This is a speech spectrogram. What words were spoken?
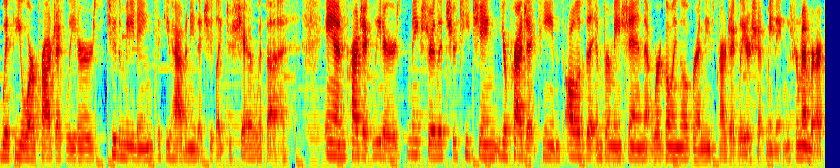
with your project leaders to the meetings if you have any that you'd like to share with us. And project leaders, make sure that you're teaching your project teams all of the information that we're going over in these project leadership meetings. Remember,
